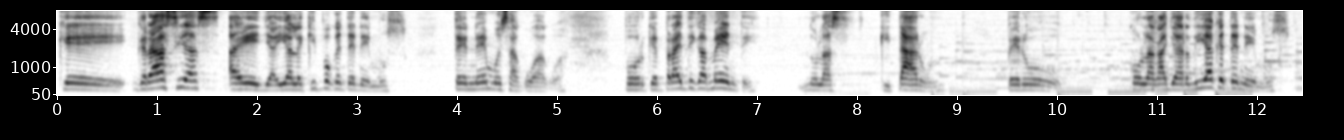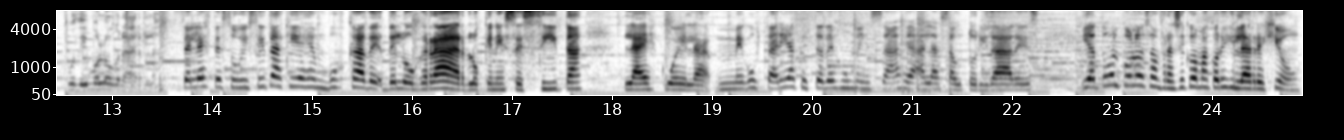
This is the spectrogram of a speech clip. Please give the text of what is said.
que gracias a ella y al equipo que tenemos, tenemos esa guagua, porque prácticamente nos las quitaron, pero con la gallardía que tenemos pudimos lograrla. Celeste, su visita aquí es en busca de, de lograr lo que necesita la escuela. Me gustaría que usted deje un mensaje a las autoridades y a todo el pueblo de San Francisco de Macorís y la región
